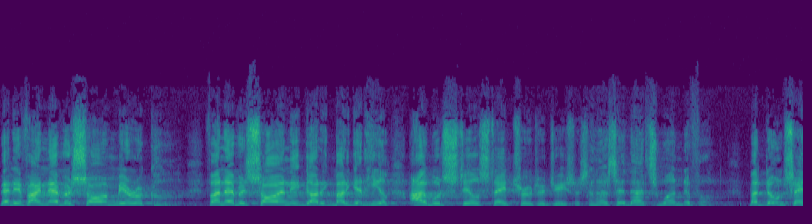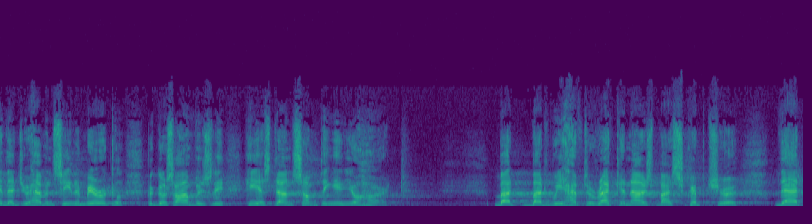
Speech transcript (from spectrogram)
that if I never saw a miracle, if I never saw anybody get healed, I would still stay true to Jesus. And I say, that's wonderful. But don't say that you haven't seen a miracle because obviously he has done something in your heart. But, but we have to recognize by scripture that,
